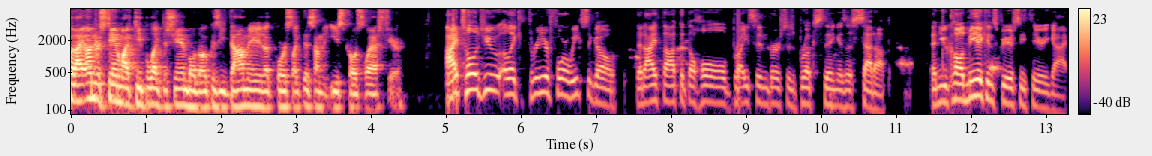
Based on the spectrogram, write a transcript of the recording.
but I understand why people like DeChambeau though, because he dominated a course like this on the East Coast last year. I told you uh, like three or four weeks ago that I thought that the whole Bryson versus Brooks thing is a setup, and you called me a conspiracy theory guy.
